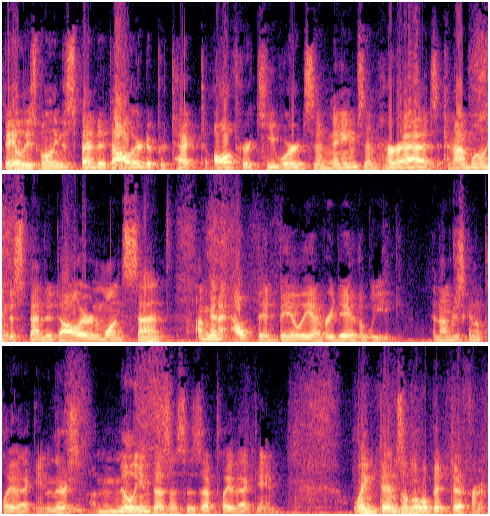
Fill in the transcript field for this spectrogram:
Bailey's willing to spend a dollar to protect all of her keywords and names and her ads, and I'm willing to spend a dollar and one cent, I'm going to outbid Bailey every day of the week. And I'm just going to play that game. And there's a million businesses that play that game. LinkedIn's a little bit different.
